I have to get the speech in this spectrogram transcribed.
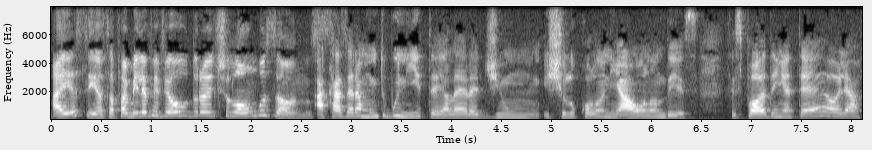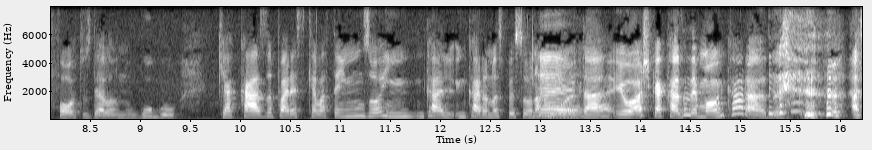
Aí, assim, essa família viveu durante longos anos. A casa era muito bonita e ela era de um estilo colonial holandês. Vocês podem até olhar fotos dela no Google que a casa parece que ela tem um zoinho encarando as pessoas na É. rua, tá? Eu acho que a casa é mal encarada. As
